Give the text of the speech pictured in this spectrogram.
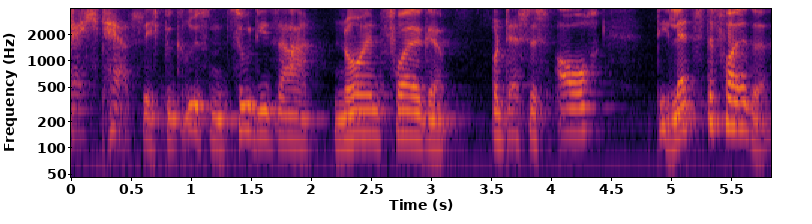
recht herzlich begrüßen zu dieser neuen Folge. Und es ist auch die letzte Folge.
